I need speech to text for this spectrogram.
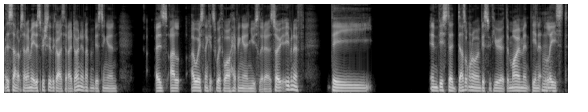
the startups that I meet, especially the guys that I don't end up investing in, is I, I always think it's worthwhile having a newsletter. So even if the investor doesn't want to invest with you at the moment, then at Hmm. least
